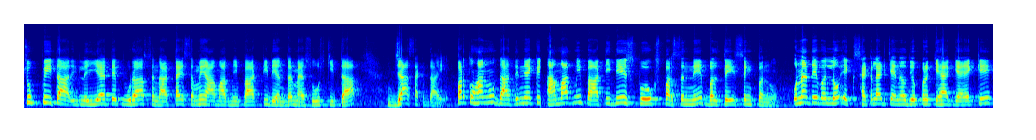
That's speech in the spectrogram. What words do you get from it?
ਚੁੱਪੀ ਧਾਰੀ ਲਈ ਹੈ ਤੇ ਪੂਰਾ ਸਨਾਟਾ ਇਸ ਸਮੇਂ ਆਮ ਆਦਮੀ ਪਾਰਟੀ ਦੇ ਅੰਦਰ ਮਹਿਸੂਸ ਕੀਤਾ ਜਾ ਸਕਦਾ ਹੈ। ਪਰ ਤੁਹਾਨੂੰ ਦੱਸ ਦਿੰਦੇ ਹਾਂ ਕਿ ਆਮ ਆਦਮੀ ਪਾਰਟੀ ਦੇ ਸਪੋਕਸਪਰਸਨ ਨੇ ਬਲਤੇਜ ਸਿੰਘ ਪੰਨੂ। ਉਹਨਾਂ ਦੇ ਵੱਲੋਂ ਇੱਕ ਸੈਟੇਲਾਈਟ ਚੈਨਲ ਦੇ ਉੱਪਰ ਕਿਹਾ ਗਿਆ ਹੈ ਕਿ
